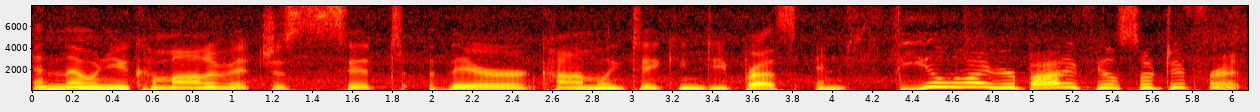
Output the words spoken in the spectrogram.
And then when you come out of it, just sit there calmly taking deep breaths and feel how your body feels so different.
